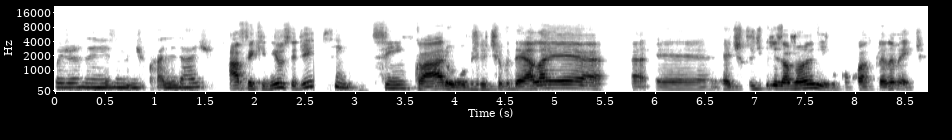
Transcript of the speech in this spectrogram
o jornalismo de qualidade? A fake news, você diz? Sim. Sim, claro. O objetivo dela é, é, é descredibilizar o jornalismo, concordo plenamente.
